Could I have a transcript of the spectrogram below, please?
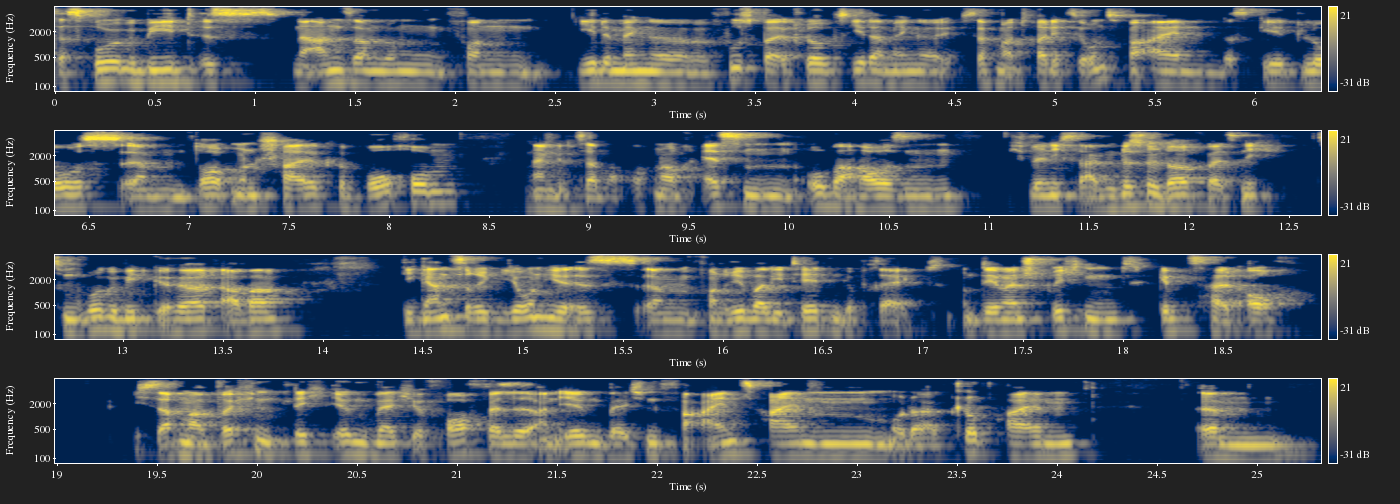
das Ruhrgebiet ist eine Ansammlung von jede Menge Fußballclubs, jeder Menge, ich sag mal, Traditionsvereinen. Das geht los, ähm, Dortmund, Schalke, Bochum. Dann gibt's aber auch noch Essen, Oberhausen, ich will nicht sagen Düsseldorf, weil es nicht zum Ruhrgebiet gehört, aber die ganze Region hier ist ähm, von Rivalitäten geprägt. Und dementsprechend gibt's halt auch, ich sag mal, wöchentlich irgendwelche Vorfälle an irgendwelchen Vereinsheimen oder Clubheimen, ähm,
